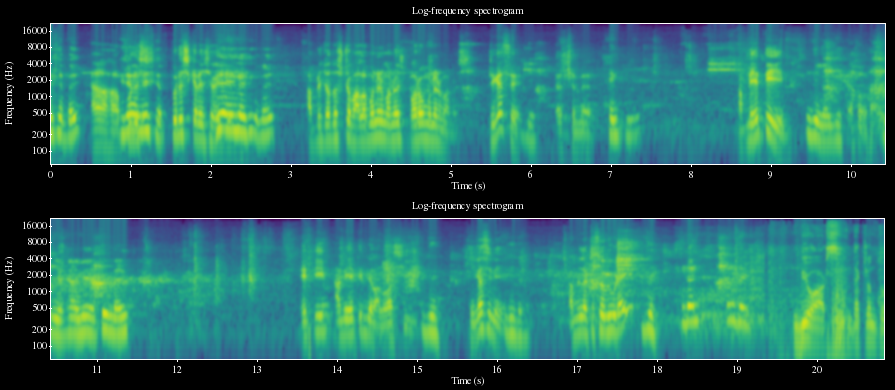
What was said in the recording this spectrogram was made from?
সেটা ভাই। অন্য সব পুরস্কার হিসেবে ভাই। আপনি যথেষ্ট ভালো মনের মানুষ বড় মনের মানুষ ঠিক আছে? থ্যাংক ইউ আপনি এতিম। জি ভাই আমি এতিম ভাই। এতিম আমি এতিমকে ভালোবাসি। ঠিক আছে নি? আপনি একটা ছবি উড়াই। ভাই দেখলেন তো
